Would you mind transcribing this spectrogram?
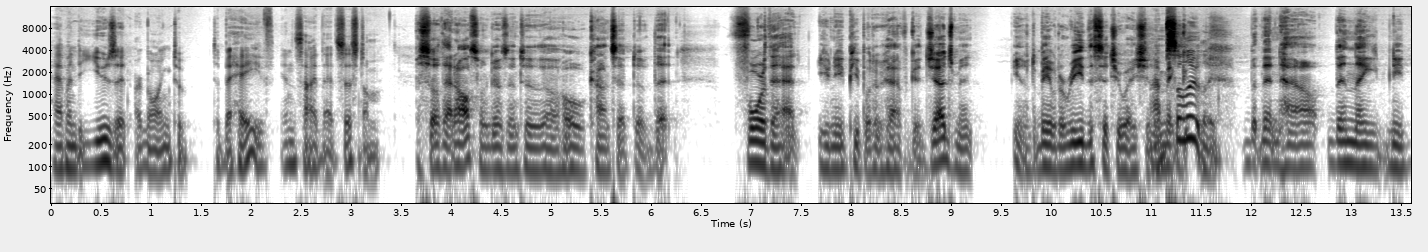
having to use it are going to, to behave inside that system. So that also goes into the whole concept of that. For that, you need people to have good judgment, you know, to be able to read the situation. and make- Absolutely. but then how? Then they need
